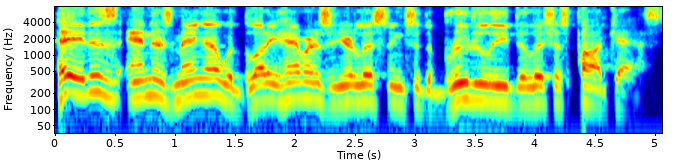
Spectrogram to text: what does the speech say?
Hey, this is Anders Manga with Bloody Hammers, and you're listening to the Brutally Delicious Podcast.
